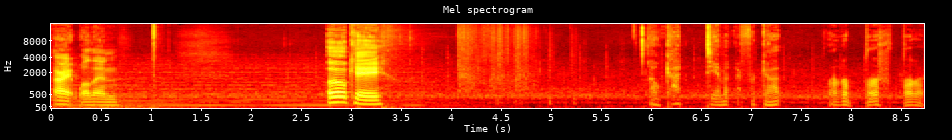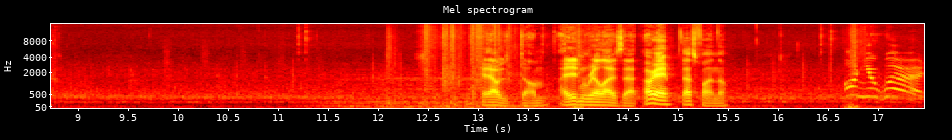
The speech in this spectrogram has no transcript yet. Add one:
Alright, well then. Okay. Oh, god damn it, I forgot. Burger, burger, burger. Okay, that was dumb. I didn't realize that. Okay, that's fine though. On your word.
